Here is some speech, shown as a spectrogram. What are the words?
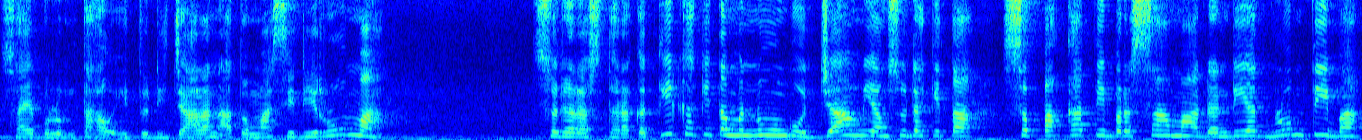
Saya belum tahu itu di jalan atau masih di rumah Saudara-saudara, ketika kita menunggu jam yang sudah kita sepakati bersama dan dia belum tiba,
